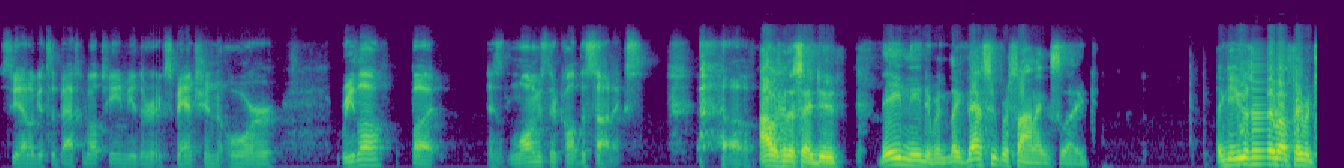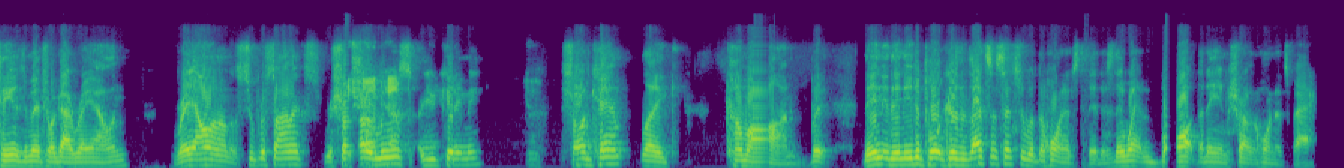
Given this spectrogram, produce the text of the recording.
Seattle gets a basketball team, either expansion or relo. But as long as they're called the Sonics, uh, I was gonna say, dude, they need to like that Supersonics. Like, like you were talking about favorite teams. You mentioned I got Ray Allen. Ray Allen on the Supersonics. Rashard Lewis. Kemp. Are you kidding me? Yeah. Shawn Kemp. Like, come on. But they, they need to pull because that's essentially what the Hornets did is they went and bought the name Charlotte Hornets back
